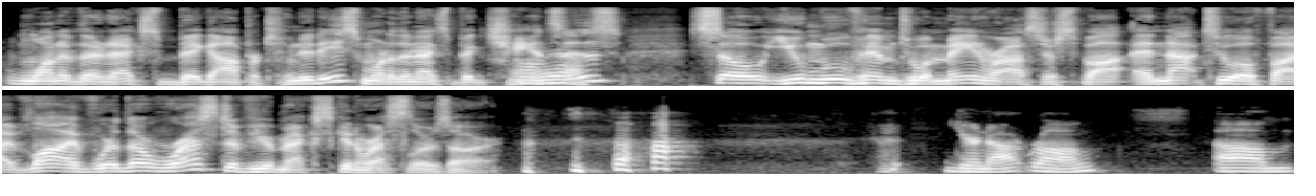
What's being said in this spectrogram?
one of their next big opportunities, one of their next big chances. So you move him to a main roster spot and not 205 Live, where the rest of your Mexican wrestlers are. you're not wrong. Um,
